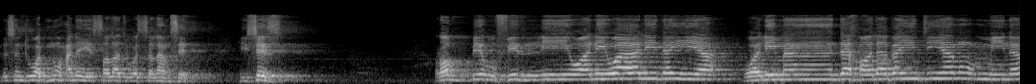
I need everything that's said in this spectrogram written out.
listen to what Nuh alayhi salatu wasalam said he says رب اغفر لي ولوالدي ولمن دخل بيتي مؤمنا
